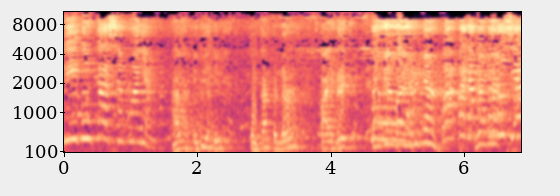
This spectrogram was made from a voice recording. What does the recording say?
Dibuka semuanya. Alah, itu yang di Tuh kan bener Pak Hendrik. Gantian Pak Hendriknya. Bapak dapat terus ya.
